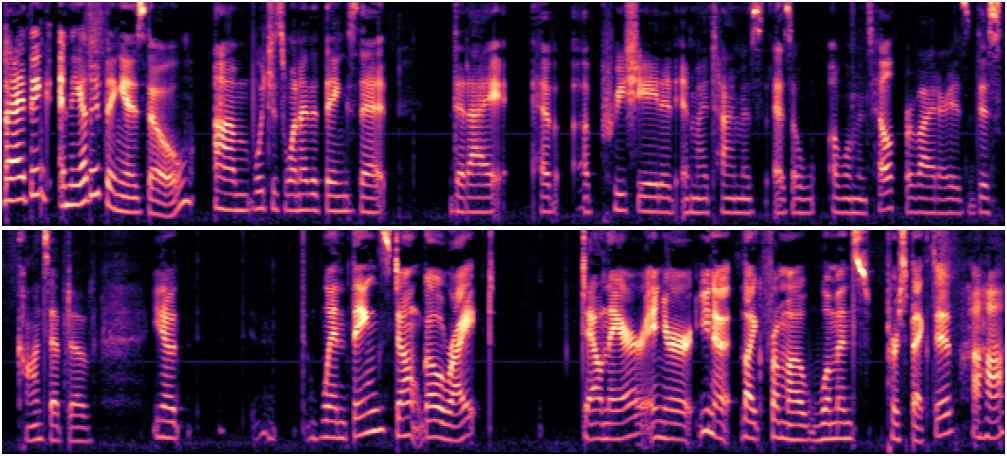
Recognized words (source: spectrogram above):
but I think and the other thing is though, um, which is one of the things that that I have appreciated in my time as as a, a woman's health provider is this concept of, you know, when things don't go right down there and you're you know like from a woman's perspective haha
